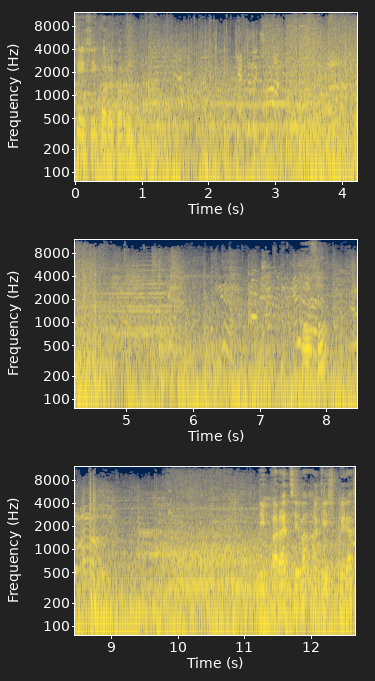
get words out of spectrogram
Sí, sí, corre, corre. Ojo. Dispara, Cheva. ¿A qué esperas?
